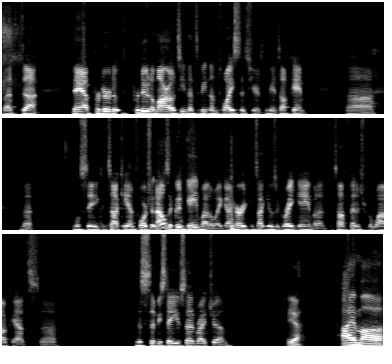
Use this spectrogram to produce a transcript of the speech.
But uh, they have Purdue, Purdue tomorrow, a team that's beaten them twice this year. It's going to be a tough game. Uh, but we'll see. Kentucky, unfortunately. That was a good game, by the way. I heard Kentucky was a great game, but a tough finish for the Wildcats. Uh, Mississippi State, you said, right, Jeb? Yeah. I'm uh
